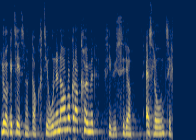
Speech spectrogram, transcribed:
Schauen Sie jetzt noch die Aktionen an, die gerade kommen. Sie wissen ja, es lohnt sich.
